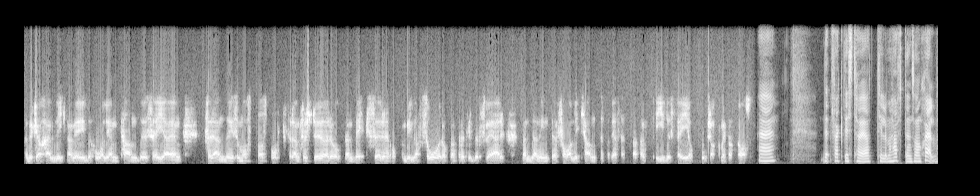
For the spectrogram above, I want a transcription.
Den brukar jag själv likna vid hål i en tand, det vill säga en förändring som måste tas bort för den förstör och den växer och den bildar sår och den ställer till besvär. Men den är inte en farlig cancer på det sättet att den sprider sig och orsakar metastaser. Nej. Det, faktiskt har jag till och med haft en sån själv,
